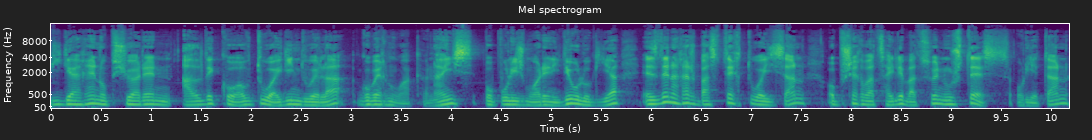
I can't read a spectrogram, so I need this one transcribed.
bigarren opzioaren aldeko autua eginduela gobernuak. Naiz, populismoaren ideologia ez den arras baztertua izan observatzaile batzuen ustez, horietan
